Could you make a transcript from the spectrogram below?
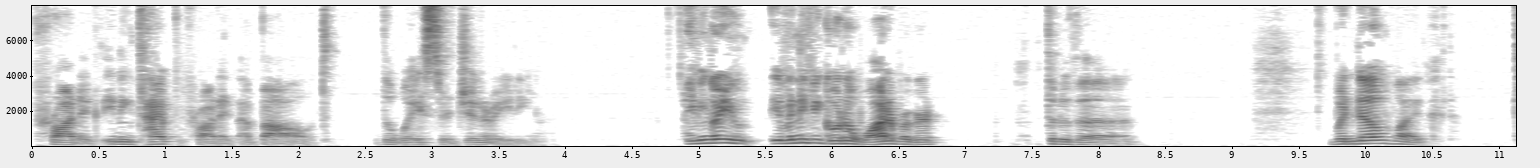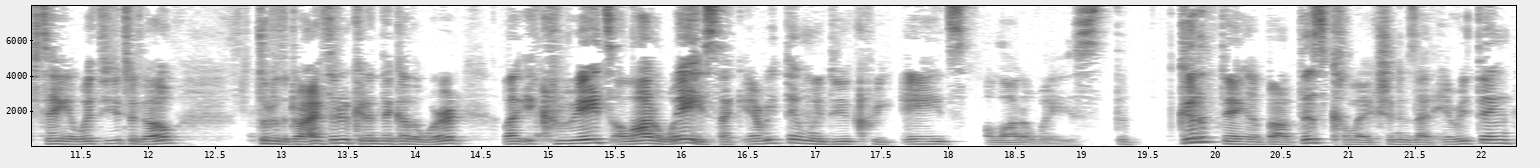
product any type of product about the waste they're generating? Even though you even if you go to Whataburger through the window like to take it with you to go through the drive through couldn't think of the word like it creates a lot of waste. Like everything we do creates a lot of waste. The good thing about this collection is that everything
